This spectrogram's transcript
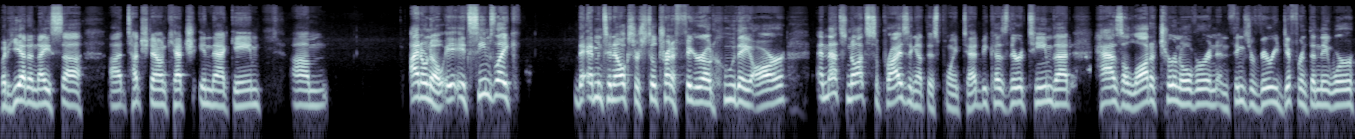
but he had a nice uh, uh, touchdown catch in that game. Um, I don't know. It, it seems like the Edmonton Elks are still trying to figure out who they are and that's not surprising at this point, Ted, because they're a team that has a lot of turnover and, and things are very different than they were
